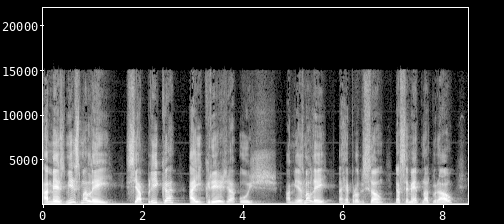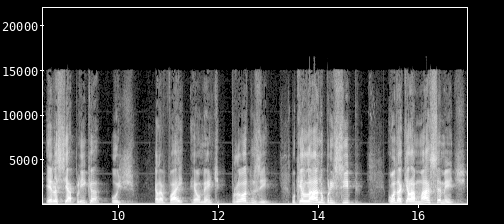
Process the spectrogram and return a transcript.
A mesmíssima lei se aplica à igreja hoje. A mesma lei da reprodução da semente natural ela se aplica hoje. Ela vai realmente produzir. Porque lá no princípio, quando aquela má semente,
